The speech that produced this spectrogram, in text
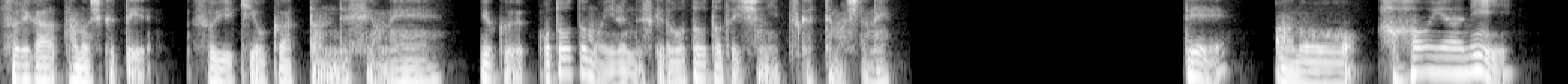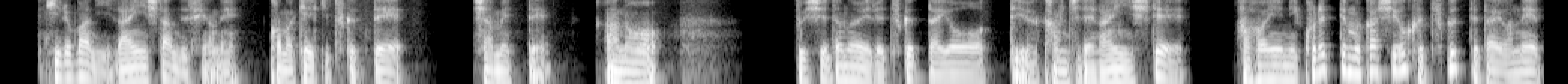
それが楽しくて、そういう記憶あったんですよね。よく弟もいるんですけど、弟と一緒に作ってましたね。で、あの、母親に昼間に LINE したんですよね。このケーキ作って、喋って、あの、ブッシュドノエル作ったよっていう感じで LINE して、母親にこれって昔よく作ってたよねっ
